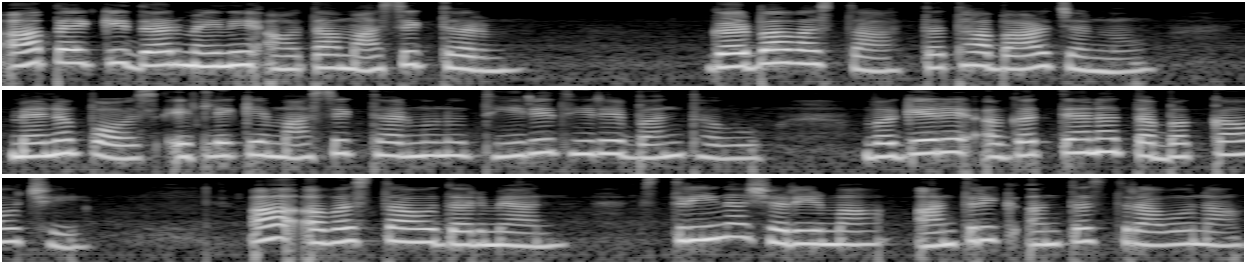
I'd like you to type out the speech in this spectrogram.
આ પૈકી દર મહિને આવતા માસિક ધર્મ, ગર્ભાવસ્થા તથા બાળજન્મ, મેનોપોઝ એટલે કે માસિક ધર્મનું ધીરે ધીરે બંધ થવું વગેરે અગત્યના તબક્કાઓ છે. આ અવસ્થાઓ દરમિયાન સ્ત્રીના શરીરમાં આંતરિક અંતસ્ત્રાવોના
